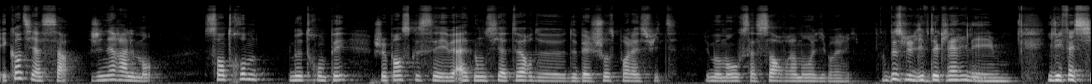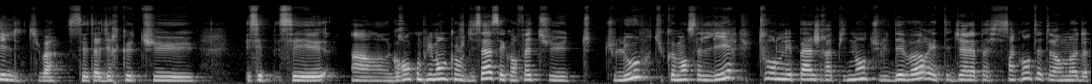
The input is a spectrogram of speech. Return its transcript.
Et quand il y a ça, généralement, sans trop me tromper, je pense que c'est annonciateur de, belles choses pour la suite, du moment où ça sort vraiment en librairie. En plus, le livre de Claire, il est, il est facile, tu vois. C'est-à-dire que tu, et c'est un grand compliment quand je dis ça, c'est qu'en fait, tu, tu, l'ouvres, tu commences à le lire, tu tournes les pages rapidement, tu le dévores et tu es déjà à la page 50 et tu es en mode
